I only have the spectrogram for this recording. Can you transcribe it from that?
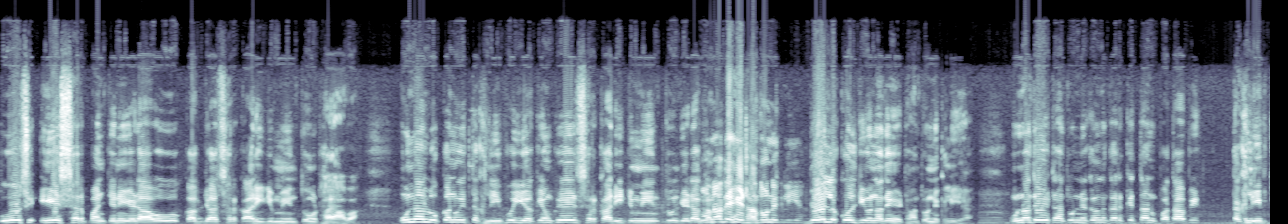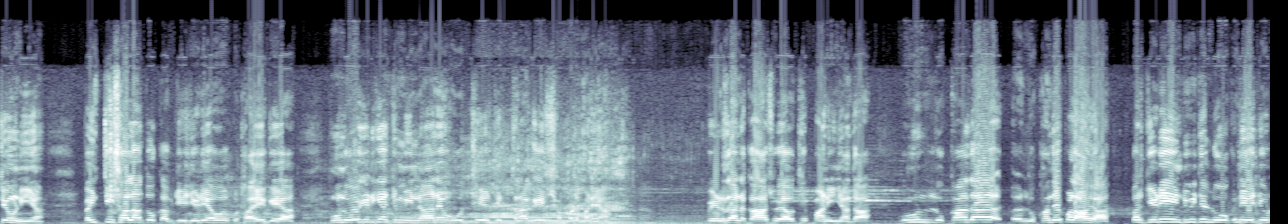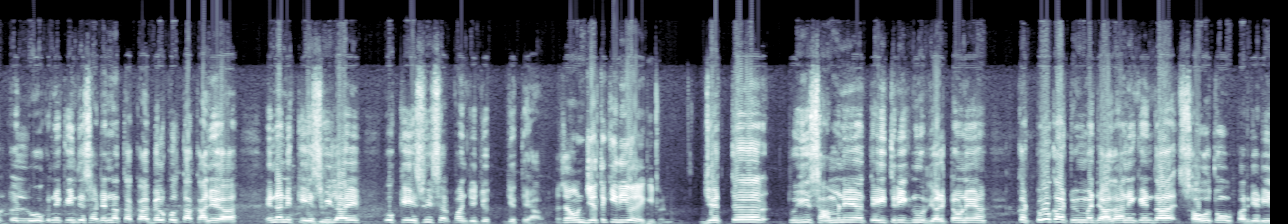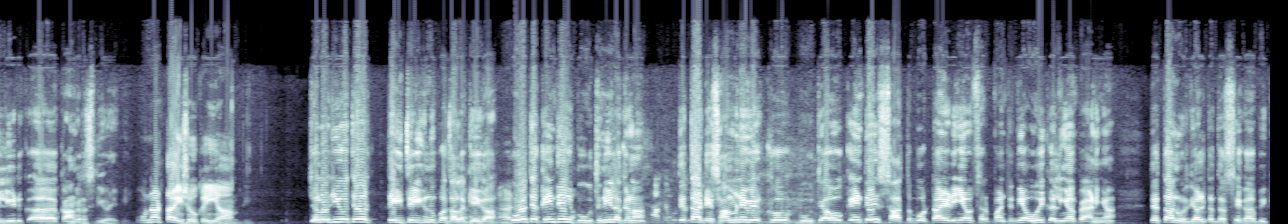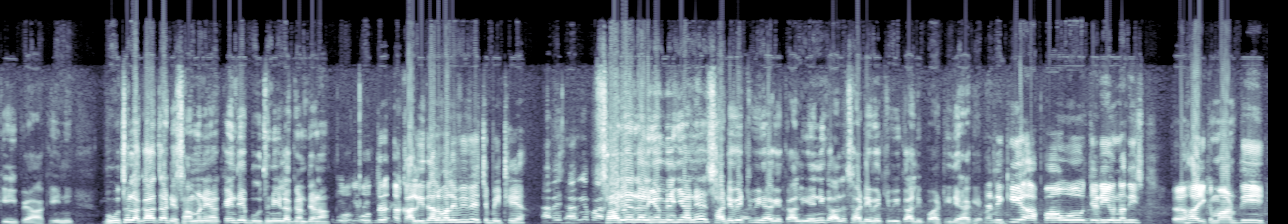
ਉਸ ਇਸ ਸਰਪੰਚ ਨੇ ਜਿਹੜਾ ਉਹ ਕਬਜ਼ਾ ਸਰਕਾਰੀ ਜ਼ਮੀਨ ਤੋਂ ਉਠਾਇਆ ਵਾ। ਉਹਨਾਂ ਲੋਕਾਂ ਨੂੰ ਇਹ ਤਕਲੀਫ ਹੋਈ ਆ ਕਿਉਂਕਿ ਸਰਕਾਰੀ ਜ਼ਮੀਨ ਤੋਂ ਜਿਹੜਾ ਉਹਨਾਂ ਦੇ ਹੇਠਾਂ ਤੋਂ ਨਿਕਲੀ ਆ। ਬਿਲਕੁਲ ਜੀ ਉਹਨਾਂ ਦੇ ਹੇਠਾਂ ਤੋਂ ਨਿਕਲੀ ਹੈ। ਉਹਨਾਂ ਦੇ ਹੇਠਾਂ ਤੋਂ ਨਿਕਲਣ ਕਰਕੇ ਤੁਹਾਨੂੰ ਪਤਾ ਵੀ ਤਕਲੀਫ ਤੇ ਹੋਣੀ ਆ। 35 ਸਾਲਾਂ ਤੋਂ ਕਬਜ਼ੇ ਜਿਹੜੇ ਆ ਉਹ ਉਠਾਏ ਗਏ ਆ। ਹੁਣ ਉਹ ਜਿਹੜੀਆਂ ਜ਼ਮੀਨਾਂ ਨੇ ਉੱਥੇ ਜਿਸ ਤਰ੍ਹਾਂ ਕਿ ਛੱਪੜ ਬਣਿਆ। ਪਿੰਡ ਦਾ ਨਿਕਾਸ ਹੋਇਆ ਉੱਥੇ ਪਾਣੀ ਜਾਂਦਾ। ਉਹ ਹੁਣ ਲੋਕਾਂ ਦਾ ਲੋਕਾਂ ਦੇ ਭਲਾ ਹੋਇਆ। ਪਰ ਜਿਹੜੇ ਇੰਡੀਵਿਜੂਅਲ ਲੋਕ ਨੇ ਜੋ ਲੋਕ ਨੇ ਕਹਿੰਦੇ ਸਾਡੇ ਨਾਲ ਧੱਕਾ ਬਿਲਕੁਲ ਧੱਕਾ ਨਹੀਂ ਹੋਇਆ। ਇਹਨਾਂ ਨੇ ਕੇਸ ਵੀ ਲਾਏ ਉਹ ਕੇਸ ਵੀ ਸਰਪੰਚ ਜਿੱਤ- ਜਿੱਤਿਆ ਅੱਛਾ ਹੁਣ ਜਿੱਤ ਕਿਹਦੀ ਹੋਏਗੀ ਪਿੰਡੋਂ? ਜਿੱਤ ਤੁਸੀਂ ਸਾਹਮਣੇ ਆ 23 ਤਰੀਕ ਨੂੰ ਰਿਜ਼ਲਟ ਆਉਣੇ ਆ। ਘੱਟੋ ਘੱਟ ਵੀ ਮੈਂ ਜ਼ਿਆਦਾ ਨਹੀਂ ਕਹਿੰਦਾ 100 ਤੋਂ ਉੱਪਰ ਜਿਹੜੀ ਲੀਡ ਅ, ਕਾਂਗਰਸ ਦੀ ਹੋਏਗੀ। ਉਹਨਾਂ 250 ਕਈ ਆਮ ਦੀ। ਚਲੋ ਜੀ ਉਹ ਤੇ 23 ਤਰੀਕ ਨੂੰ ਪਤਾ ਲੱਗੇਗਾ। ਉਹ ਤੇ ਕਹਿੰਦੇ ਸੀ ਬੂਥ ਨਹੀਂ ਲੱਗਣਾ। ਤੇ ਤੁਹਾਡੇ ਸਾਹਮਣੇ ਵੇਖੋ ਬੂਥ ਆ ਉਹ ਕਹਿੰਦੇ ਸੱਤ ਵੋਟਾਂ ਜਿਹੜੀਆਂ ਉਹ ਸਰਪੰਚ ਦੀਆਂ ਉਹੀ ਕੱਲੀਆਂ ਪੈਣੀਆਂ। ਤੇ ਤੁਹਾਨੂੰ ਰਿਜ਼ਲਟ ਦੱਸੇਗਾ ਵੀ ਕੀ ਪਿਆ ਕੀ ਨਹੀਂ। ਬੂਥ ਲੱਗਾ ਤੁਹਾਡੇ ਸਾਹਮਣੇ ਆ ਕਹਿੰਦੇ ਬੂਥ ਨਹੀਂ ਲੱਗਣ ਦੇਣਾ। ਉਧਰ ਅਕਾਲੀ ਦਲ ਵਾਲੇ ਵੀ ਵਿੱਚ ਬੈਠੇ ਆ। ਸਾਰੀਆਂ ਰਲੀਆਂ ਮਿਲੀਆਂ ਨੇ ਸਾਡੇ ਵਿੱਚ ਵੀ ਹੈਗੇ ਕਾਲੀ ਇਹ ਨਹੀਂ ਗੱਲ ਸਾਡੇ ਵਿੱਚ ਵੀ ਕਾਲੀ ਪਾਰਟੀ ਦੇ ਹੈਗੇ ਯਾਨੀ ਕਿ ਆਪਾਂ ਉਹ ਜਿਹੜੀ ਉਹਨਾਂ ਦੀ ਹਾਈ ਕਮਾਂਡ ਦੀ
